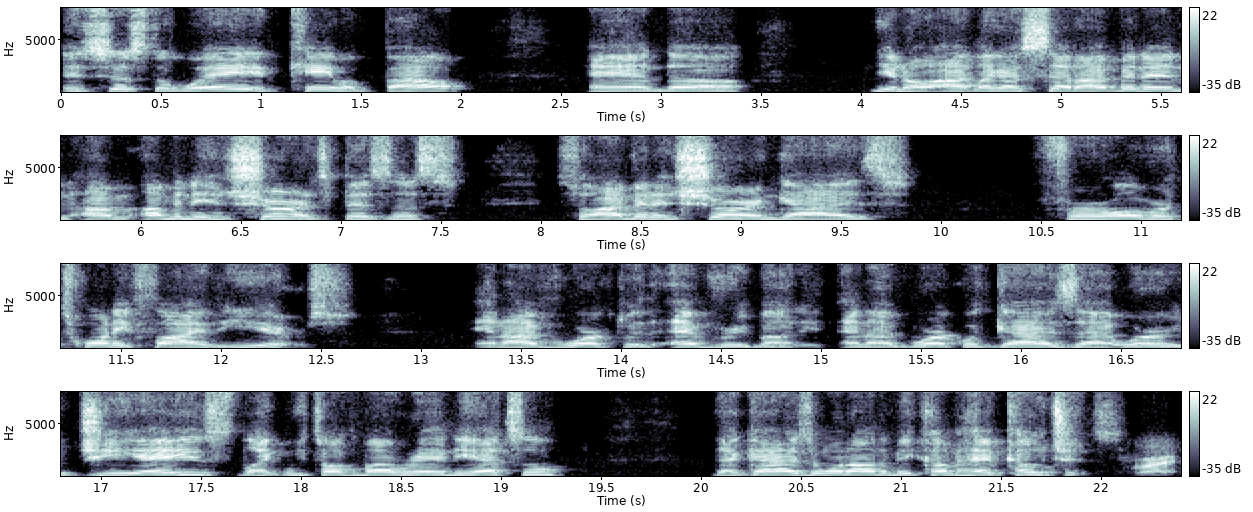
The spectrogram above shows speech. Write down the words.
It's just the way it came about. And uh, you know, I like I said, I've been in I'm I'm in the insurance business. So I've been insuring guys for over 25 years. And I've worked with everybody. And I've worked with guys that were GAs, like we talked about Randy Edsall, that guys that went on to become head coaches. Right.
